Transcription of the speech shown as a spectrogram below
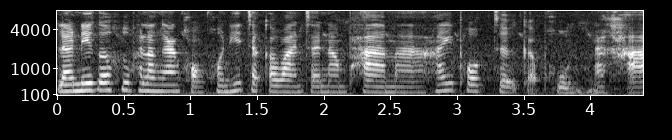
และนี่ก็คือพลังงานของคนที่จักรวาลจะนำพามาให้พบเจอกับคุณนะคะ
